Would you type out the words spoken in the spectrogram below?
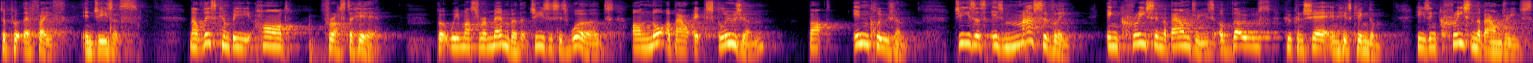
to put their faith in Jesus. Now this can be hard for us to hear, but we must remember that Jesus' words are not about exclusion, but inclusion. Jesus is massively increasing the boundaries of those who can share in his kingdom. He's increasing the boundaries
